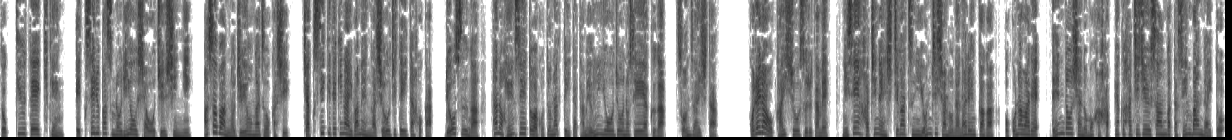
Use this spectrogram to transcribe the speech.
特急定期券、エクセルパスの利用者を中心に朝晩の需要が増加し、着席できない場面が生じていたほか、両数が他の編成とは異なっていたため運用上の制約が存在した。これらを解消するため、2008年7月に4次車の7連化が行われ、電動車のモハ883型1000番台と、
